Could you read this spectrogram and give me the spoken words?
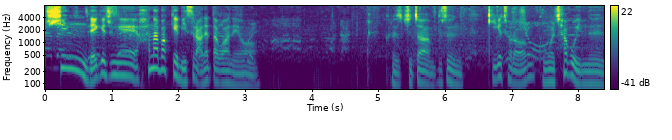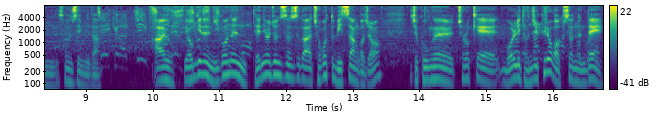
54개 중에 하나밖에 미스를 안 했다고 하네요. 그래서 진짜 무슨 기계처럼 공을 차고 있는 선수입니다. 아유, 여기는 이거는 데니얼 존스 선수가 저것도 미스한 거죠. 이제 공을 저렇게 멀리 던질 필요가 없었는데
